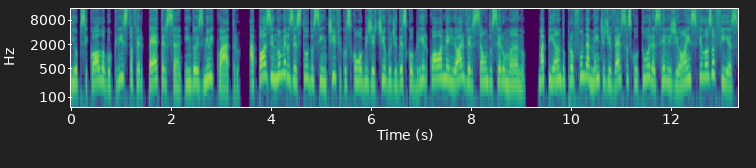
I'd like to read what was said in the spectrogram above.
e o psicólogo Christopher Peterson, em 2004, após inúmeros estudos científicos com o objetivo de descobrir qual a melhor versão do ser humano, mapeando profundamente diversas culturas, religiões, filosofias.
